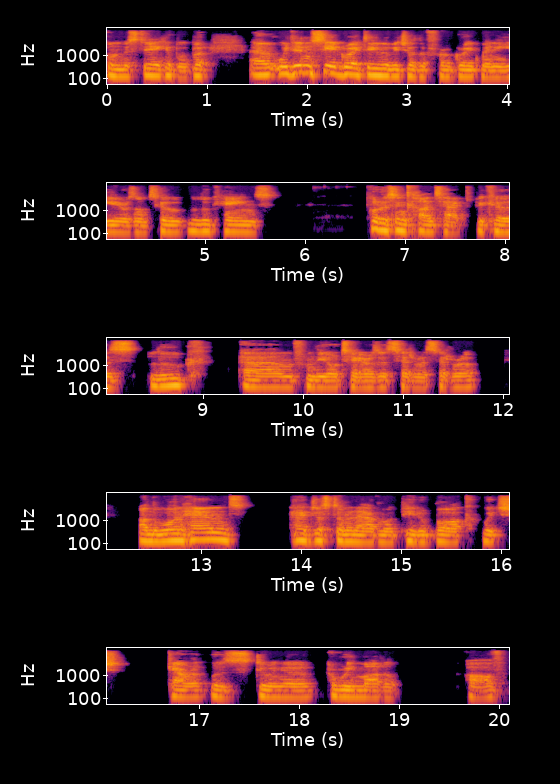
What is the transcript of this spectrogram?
unmistakable. But um, we didn't see a great deal of each other for a great many years until Luke Haines put us in contact because Luke um, from the Auteurs, etc., etc. On the one hand, had just done an album with Peter Buck, which Garrett was doing a, a remodel of,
